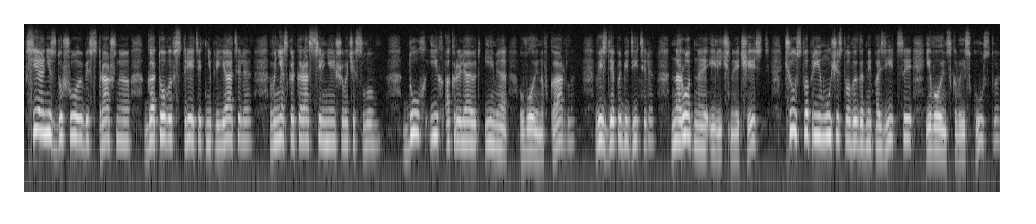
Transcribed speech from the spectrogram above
Все они с душою бесстрашную готовы встретить неприятеля в несколько раз сильнейшего числом. Дух их окрыляют имя воинов Карла, везде победителя, народная и личная честь, чувство преимущества выгодной позиции и воинского искусства,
